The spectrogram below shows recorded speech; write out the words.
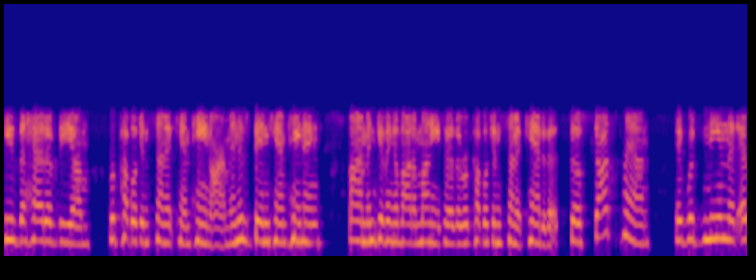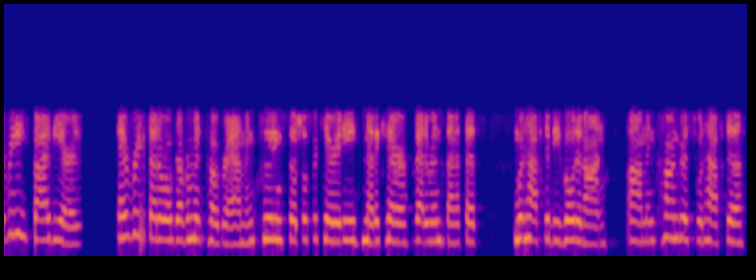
He's the head of the um, Republican Senate campaign arm and has been campaigning um, and giving a lot of money to the Republican Senate candidates. So Scott's plan, it would mean that every five years, every federal government program, including Social Security, Medicare, veterans benefits, would have to be voted on, um, and Congress would have to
